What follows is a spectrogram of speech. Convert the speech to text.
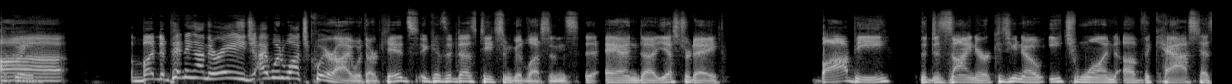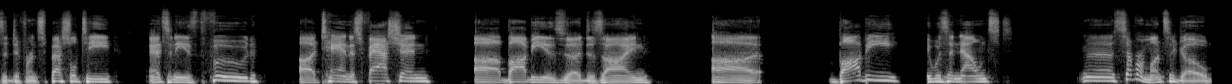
uh, but depending on their age, I would watch Queer Eye with our kids because it does teach some good lessons. And uh, yesterday, Bobby, the designer, because you know each one of the cast has a different specialty. Anthony is food, uh, Tan is fashion, uh, Bobby is uh, design. Uh, Bobby, it was announced uh, several months ago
